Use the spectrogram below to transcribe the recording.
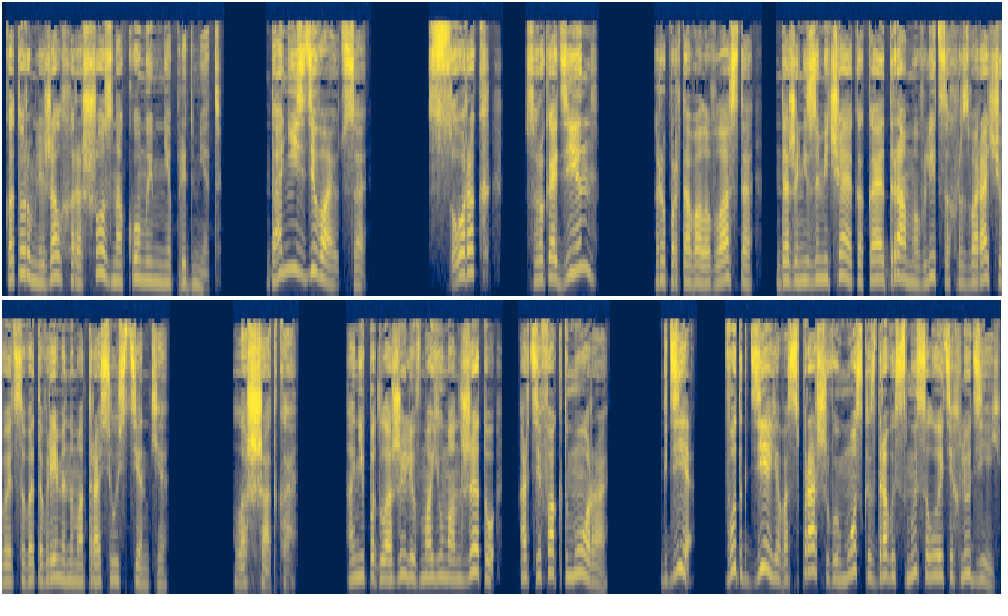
в котором лежал хорошо знакомый мне предмет. Да они издеваются. «Сорок... сорок один?» — рапортовала Власта, даже не замечая, какая драма в лицах разворачивается в это время на матрасе у стенки. Лошадка. Они подложили в мою манжету артефакт Мора. Где? Вот где, я вас спрашиваю, мозг и здравый смысл у этих людей?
